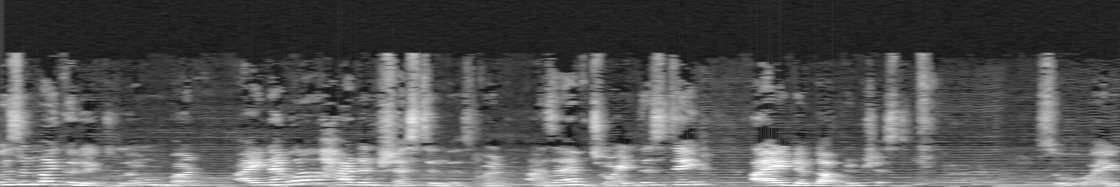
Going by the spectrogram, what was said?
was in my curriculum, but I never had interest in this. But as I have joined this thing, I developed interest in it. So I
